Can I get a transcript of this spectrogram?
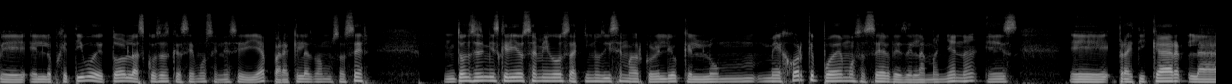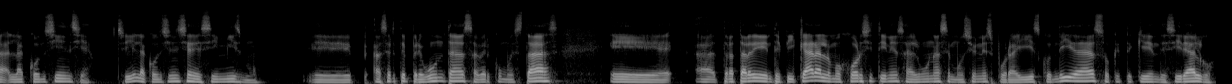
eh, el objetivo de todas las cosas que hacemos en ese día, para qué las vamos a hacer. Entonces, mis queridos amigos, aquí nos dice Marco Aurelio que lo mejor que podemos hacer desde la mañana es eh, practicar la, conciencia, ¿sí? La conciencia de sí mismo. Eh, hacerte preguntas, saber cómo estás, eh, tratar de identificar a lo mejor si tienes algunas emociones por ahí escondidas o que te quieren decir algo.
